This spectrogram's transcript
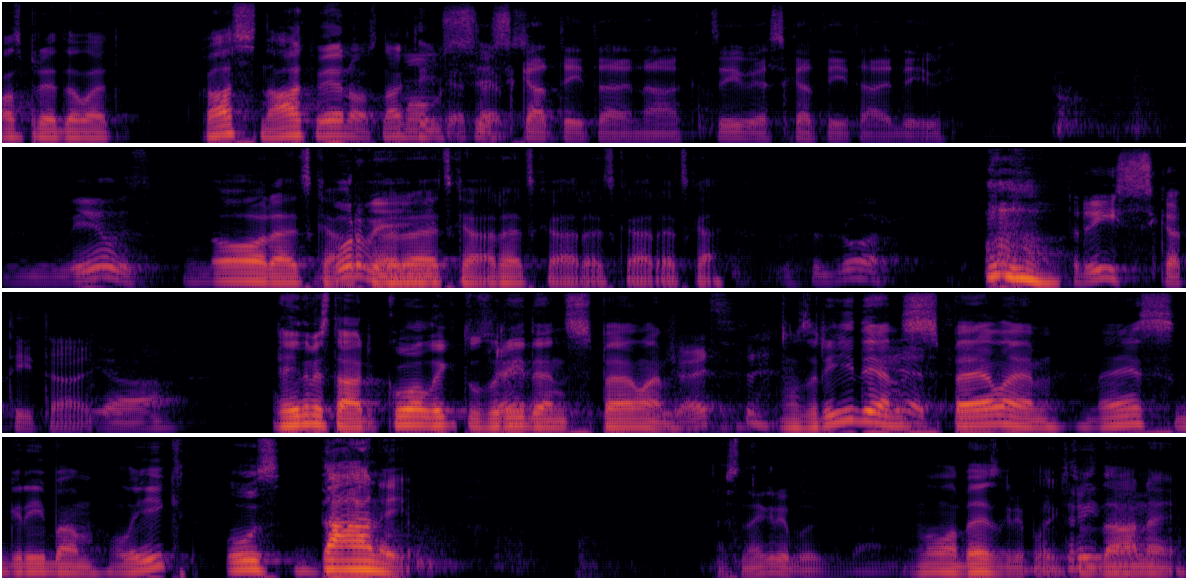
paspriedelēt. Kas nāk vienos naktī? Mums ir skatītāji, nāk, dzīvie skatītāji divi. Lieliski. No, redz kā, redz kā, redz kā, redz kā, redz kā. Trīs skatītāji. Investāri, ko likt uz rītdienas spēlēm? Uz rītdienas spēlēm mēs gribam likt uz Dāniju. Es negribu likt Dāniju. Nu, labi, es gribu likt uz Rītā. Dāniju.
